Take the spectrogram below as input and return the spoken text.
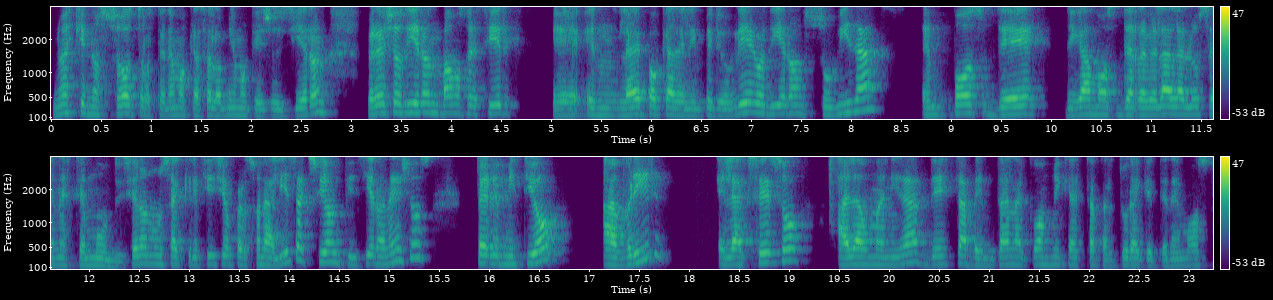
No es que nosotros tenemos que hacer lo mismo que ellos hicieron, pero ellos dieron, vamos a decir, eh, en la época del imperio griego, dieron su vida en pos de, digamos, de revelar la luz en este mundo. Hicieron un sacrificio personal y esa acción que hicieron ellos permitió abrir el acceso a la humanidad de esta ventana cósmica, esta apertura que tenemos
